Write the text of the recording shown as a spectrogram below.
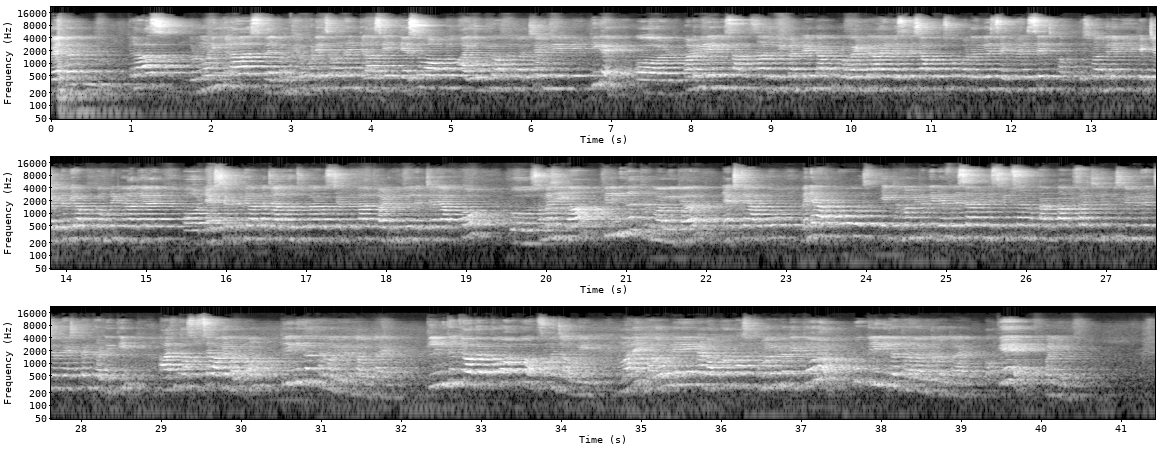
Welcome class good morning class welcome to for online classes कैसे हो आप लोग? आई होप यू आप लोग अच्छे होंगे। ठीक है? और पढ़ भी रहेंगे साथ साथ, जो भी कंटेंट आपको प्रोवाइड करा है, जैसे जैसे आप लोग उसको पढ़ेंगे सीक्वेंस से इस बार मैंने एक चैप्टर भी आपको कंप्लीट करा दिया है और नेक्स्ट चैप्टर भी आपका चालू हो चुका है। उस चैप्टर का थर्ड वीडियो लेक्चर है आपको। तो समझिएगा क्लिनिकल थर्मामीटर नेक्स्ट है आपको। मैंने आपको एक थर्मामीटर की डेफिनेशन डिस्क्रिप्शन काफ़ी सारी चीज़ें पिछले वीडियो में एक्सप्लेन कर दी थी आज का उससे आगे बढ़ता हूँ। क्लिनिकल थर्मामीटर क्या होता है। क्लिनिकल क्या होता है बताओ? आपको आप समझ जाओगे। हमारे घरों में या डॉक्टर के पास थर्मामीटर देखते हो ना, वो क्लिनिकल थर्मामीटर होता है। ओके पढ़िए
